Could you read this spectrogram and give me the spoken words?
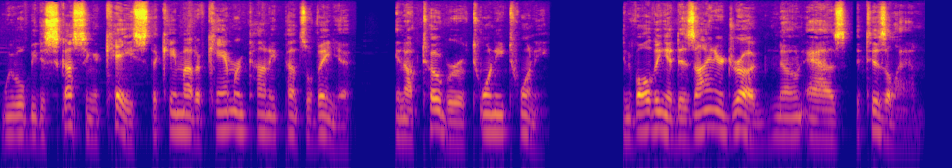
we will be discussing a case that came out of Cameron County, Pennsylvania in October of 2020 involving a designer drug known as etizolam.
